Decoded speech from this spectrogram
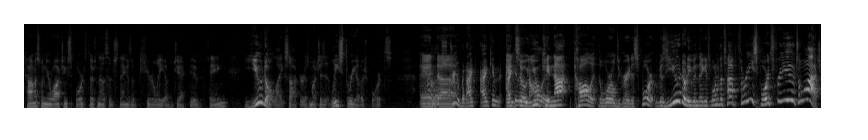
Thomas, when you're watching sports, there's no such thing as a purely objective thing. You don't like soccer as much as at least three other sports. And no, that's uh, true, but I, I can, I And can so you cannot call it the world's greatest sport because you don't even think it's one of the top three sports for you to watch.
